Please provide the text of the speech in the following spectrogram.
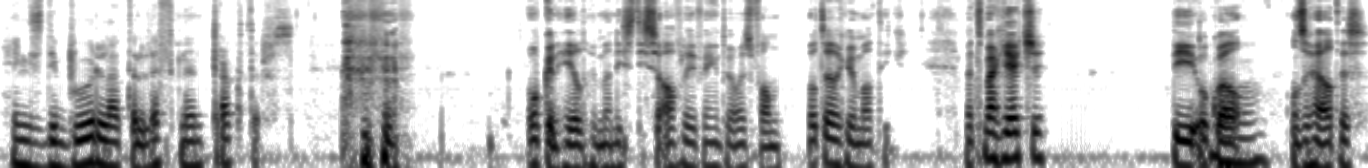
ging ze die boer laten liften in tractors. Ook een heel humanistische aflevering trouwens van Hotel Grammatiek. Met Marietje, die ook wel Oh, onze held is.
